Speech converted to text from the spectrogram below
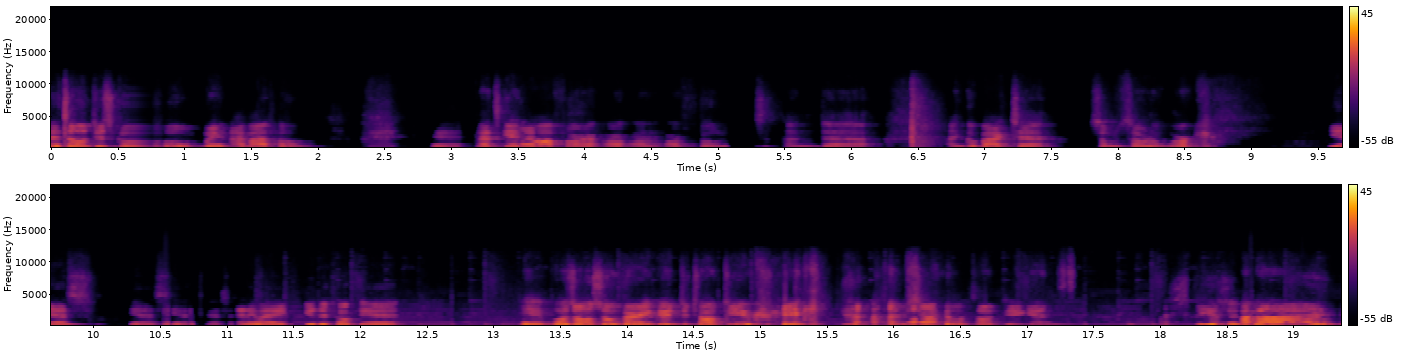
Let's all just go home. Wait, I'm at home. Yeah. Let's get uh, off our, our, our, phones and uh, and go back to some sort of work. Yes, yes, yes, yes. Anyway, good to talk to you. It was also very good to talk to you, Craig. I'm sure I will talk to you again. See you soon. Bye bye.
